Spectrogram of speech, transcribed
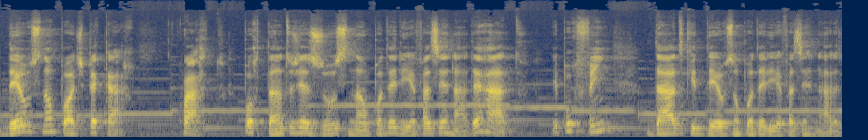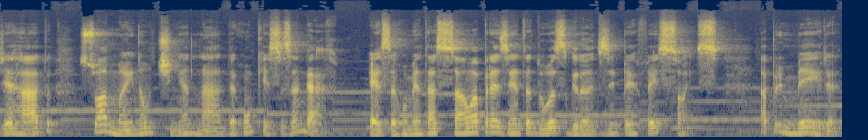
Deus não pode pecar. Quarto, portanto, Jesus não poderia fazer nada errado. E por fim, dado que Deus não poderia fazer nada de errado, sua mãe não tinha nada com que se zangar. Essa argumentação apresenta duas grandes imperfeições. A primeira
